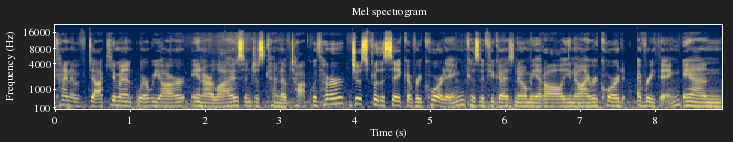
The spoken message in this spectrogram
kind of document where we are in our lives and just kind of talk with her just for the sake of recording. Because if you guys know me at all, you know I record everything and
